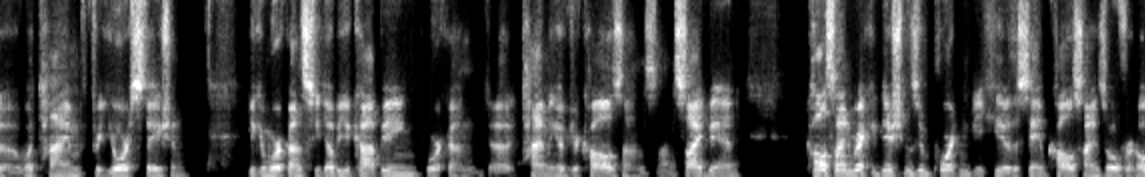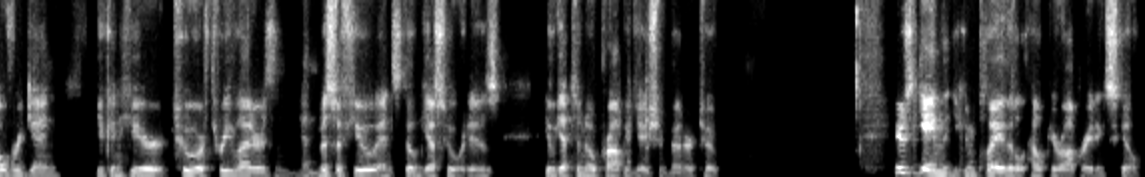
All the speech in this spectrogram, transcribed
uh, what time for your station. You can work on CW copying, work on uh, timing of your calls on, on sideband. Call sign recognition is important. You hear the same call signs over and over again. You can hear two or three letters and, and miss a few and still guess who it is. You'll get to know propagation better too. Here's a game that you can play that'll help your operating skill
